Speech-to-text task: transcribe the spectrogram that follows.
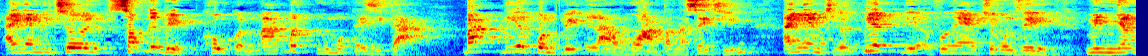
anh em đi chơi sóc đĩa bịp không cần mang bất cứ một cái gì cả. Bát đĩa quân vị là hoàn toàn là xanh chín. Anh em chỉ cần biết địa phương em chơi con gì, mình nhận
